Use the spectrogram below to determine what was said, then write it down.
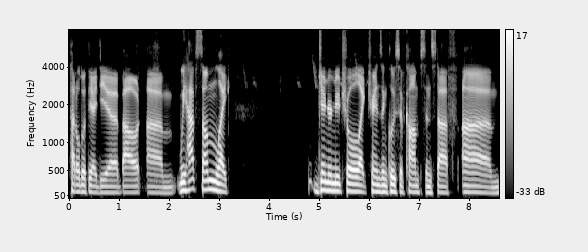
pedaled with the idea about um we have some like gender neutral like trans inclusive comps and stuff um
